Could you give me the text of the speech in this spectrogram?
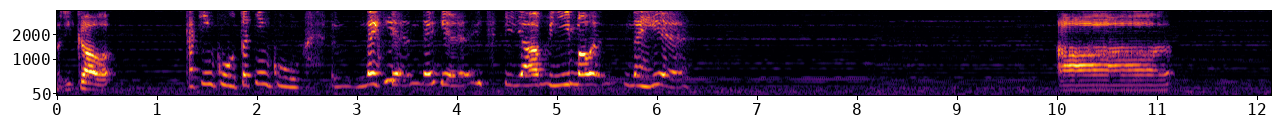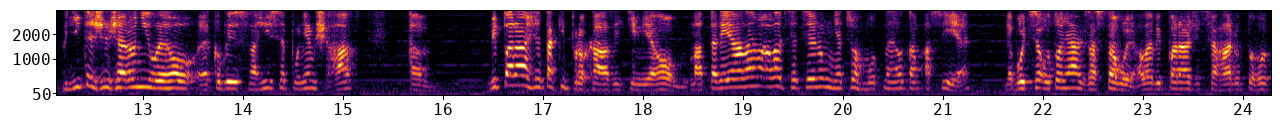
říkal, tatínku, tatínku, nech je, nech je, já vím, ale nech je. A vidíte, že žaroní u jeho, jakoby snaží se po něm šahat a vypadá, že taky prochází tím jeho materiálem, ale přece jenom něco hmotného tam asi je neboť se o to nějak zastavuje, ale vypadá, že sahá do toho,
